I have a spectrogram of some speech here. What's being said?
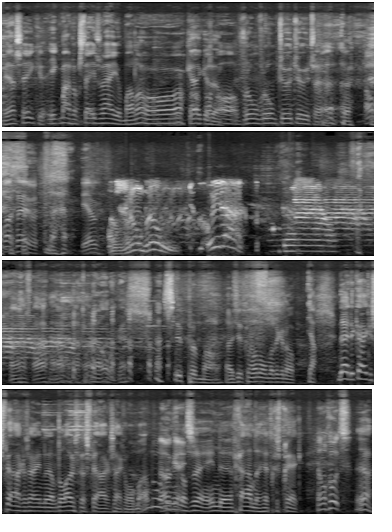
Ja, zeker. Ik mag nog steeds rijden, man. Oh, Kijk eens aan. Oh, vroom, vroom, tuut, tuut. Oh, wacht even. Die heb ik. Vroom, vroom. Goeiedag. Geweldig, hè? Superman. Hij zit gewoon onder de knop. Ja. Nee, de kijkersvragen zijn, eh, of de luisteraarsvragen zijn gewoon beantwoord. Oké. Inmiddels in de gaande het gesprek. Helemaal goed. Ja,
